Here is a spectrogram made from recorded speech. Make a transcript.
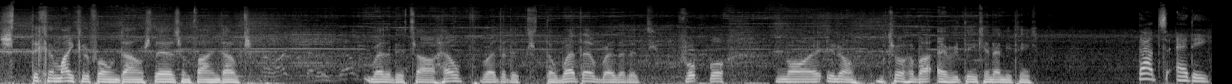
Stick a microphone downstairs and find out. Whether it's our health, whether it's the weather, whether it's football. No, you know, we talk about everything and anything. That's Eddie,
